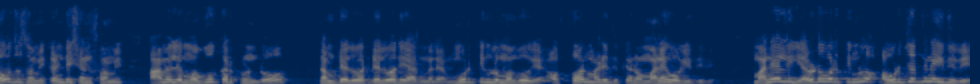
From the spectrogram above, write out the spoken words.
ಹೌದು ಸ್ವಾಮಿ ಕಂಡೀಷನ್ ಸ್ವಾಮಿ. ಆಮೇಲೆ ಮಗು ಕರ್ಕೊಂಡು ನಮ್ ಡೆಲಿವರಿ ಡೆಲಿವರಿ ಆದ್ಮೇಲೆ ಮೂರ್ ತಿಂಗಳು ಮಗುಗೆ ಅವ್ರು ಫೋನ್ ಮಾಡಿದಕ್ಕೆ ನಾವು ಮನೆಗೆ ಹೋಗಿದ್ದೀವಿ. ಮನೆಯಲ್ಲಿ ಎರಡೂವರೆ ತಿಂಗಳು ಅವ್ರ ಜೊತೆನೆ ಇದೀವಿ.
